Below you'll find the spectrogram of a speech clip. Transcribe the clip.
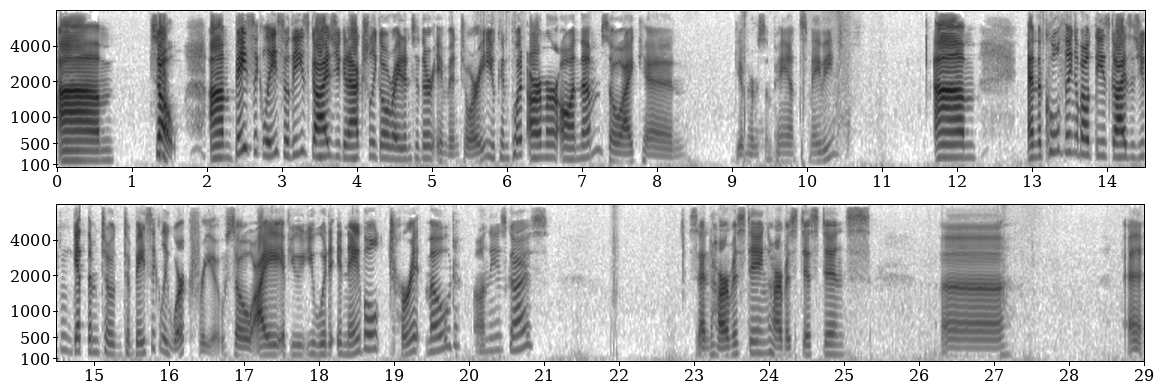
Um, so, um, basically, so these guys, you can actually go right into their inventory. You can put armor on them, so I can give her some pants, maybe. Um, and the cool thing about these guys is you can get them to, to basically work for you. So I, if you, you would enable turret mode on these guys. Send harvesting, harvest distance. Uh, and,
